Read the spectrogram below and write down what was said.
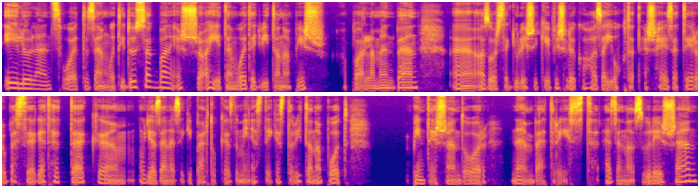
élőlánc volt az elmúlt időszakban, és a héten volt egy vitanap is a parlamentben. Az országgyűlési képviselők a hazai oktatás helyzetéről beszélgethettek. Ugye az ellenzéki pártok kezdeményezték ezt a vitanapot, Pintér Sándor nem vett részt ezen az ülésen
